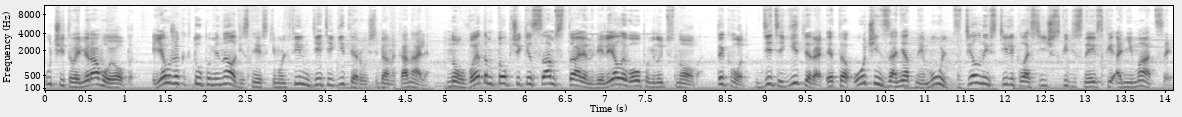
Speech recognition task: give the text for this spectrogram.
учитывая мировой опыт. Я уже как-то упоминал диснеевский мультфильм «Дети Гитлера» у себя на канале. Но в этом топчике сам Сталин велел его упомянуть снова. Так вот, «Дети Гитлера» — это очень занятный мульт, сделанный в стиле классической диснеевской анимации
